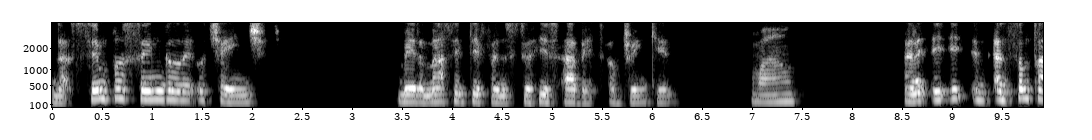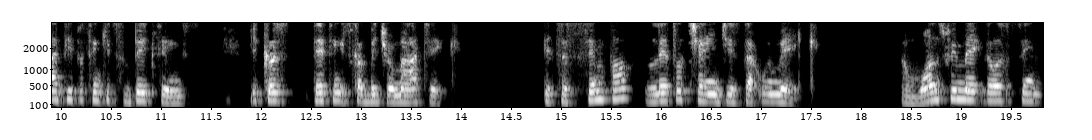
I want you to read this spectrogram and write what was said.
And that simple single little change made a massive difference to his habit of drinking. Wow. And it, it, it and sometimes people think it's big things because they think it's going to be dramatic. It's a simple little changes that we make. And once we make those things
